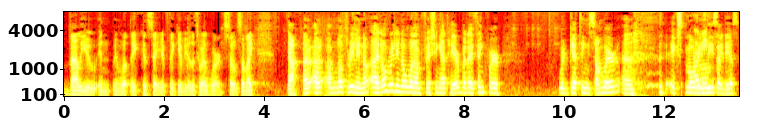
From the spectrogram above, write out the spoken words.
value in in what they can say if they give you the 12 words so so like yeah I, I i'm not really know i don't really know what i'm fishing at here but i think we're we're getting somewhere and exploring I mean, these ideas.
